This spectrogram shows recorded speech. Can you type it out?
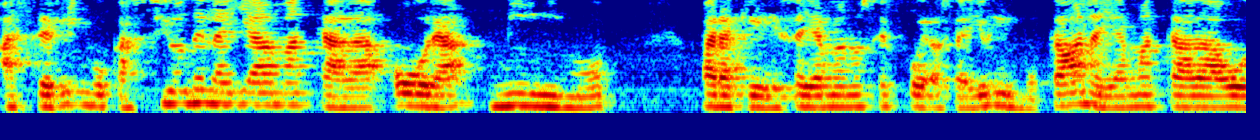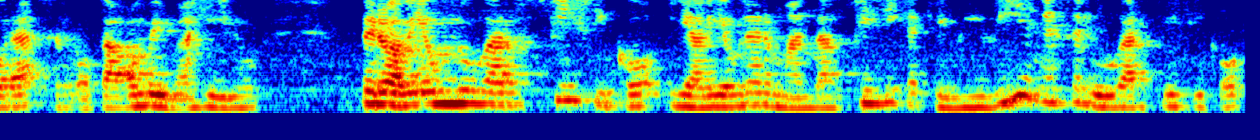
a hacer la invocación de la llama cada hora mínimo para que esa llama no se fuera. O sea, ellos invocaban la llama cada hora, se rotaban, me imagino, pero había un lugar físico y había una hermandad física que vivía en ese lugar físico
